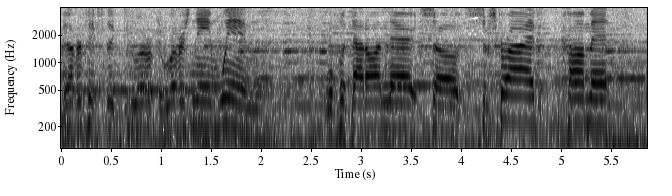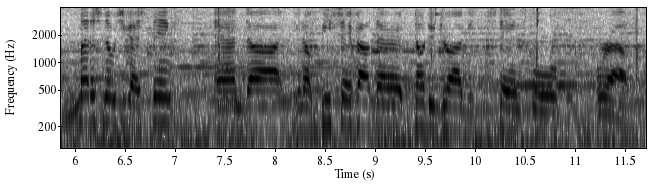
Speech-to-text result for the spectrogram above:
whoever picks the whoever, whoever's name wins, we'll put that on there. So subscribe, comment, let us know what you guys think, and uh, you know, be safe out there. Don't do drugs. Stay in school. We're out.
